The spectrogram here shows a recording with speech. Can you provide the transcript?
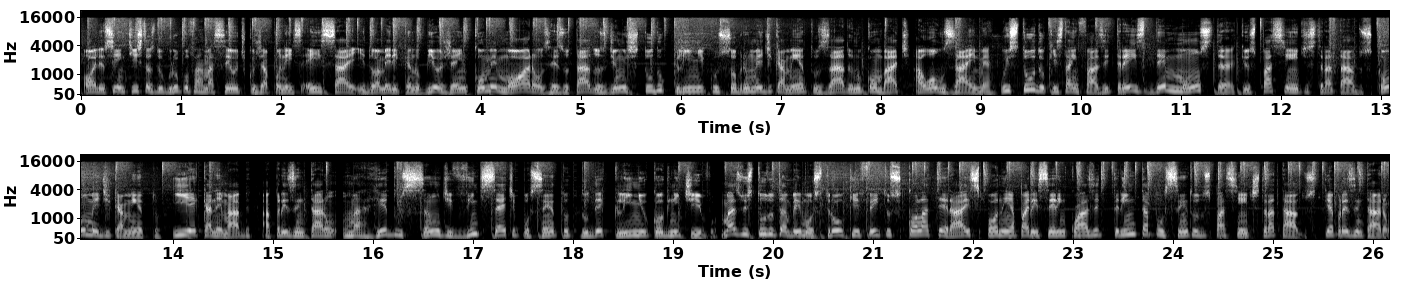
Olha, os cientistas do grupo farmacêutico japonês Eisai e do americano Biogen comemoram os resultados de um estudo clínico sobre um medicamento usado no combate ao Alzheimer. O estudo, que está em fase 3, demonstra que os pacientes tratados com o medicamento Iecanemab apresentaram uma redução de 27% do declínio cognitivo. Mas o estudo também mostrou que efeitos colaterais podem aparecer em quase 30% dos pacientes tratados, que apresentaram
